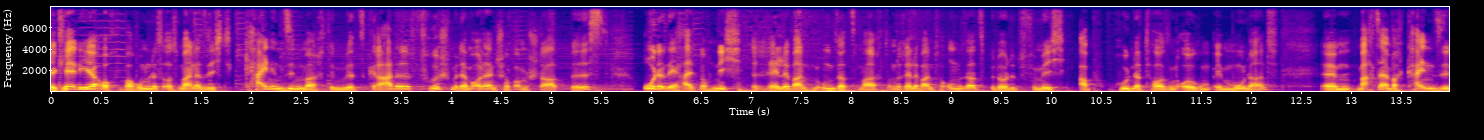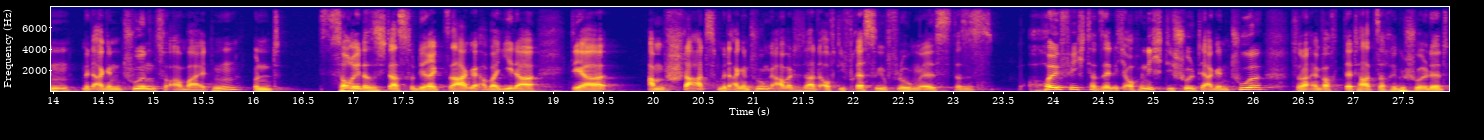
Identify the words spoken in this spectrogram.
Ich erkläre dir auch, warum das aus meiner Sicht keinen Sinn macht, wenn du jetzt gerade frisch mit deinem Online-Shop am Start bist oder der halt noch nicht relevanten Umsatz macht. Und relevanter Umsatz bedeutet für mich ab 100.000 Euro im Monat. Ähm, macht es einfach keinen Sinn, mit Agenturen zu arbeiten. Und sorry, dass ich das so direkt sage, aber jeder, der am Start mit Agenturen gearbeitet hat, auf die Fresse geflogen ist, das ist häufig tatsächlich auch nicht die Schuld der Agentur, sondern einfach der Tatsache geschuldet,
